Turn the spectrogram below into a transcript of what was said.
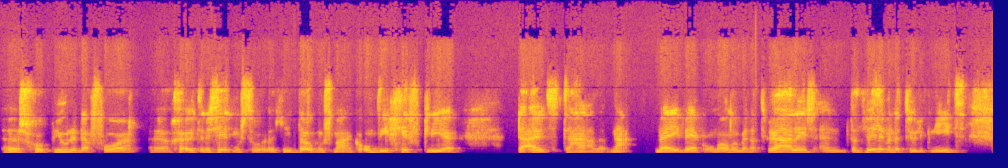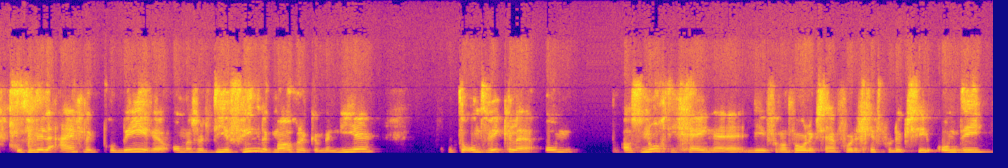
uh, schorpioenen daarvoor uh, moesten worden, dat je die dood moest maken om die gifklier eruit te halen. Nou, wij werken onder andere bij Naturalis en dat willen we natuurlijk niet. Dus we willen eigenlijk proberen om een soort diervriendelijk mogelijke manier te ontwikkelen om alsnog diegenen die verantwoordelijk zijn voor de gifproductie, om die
